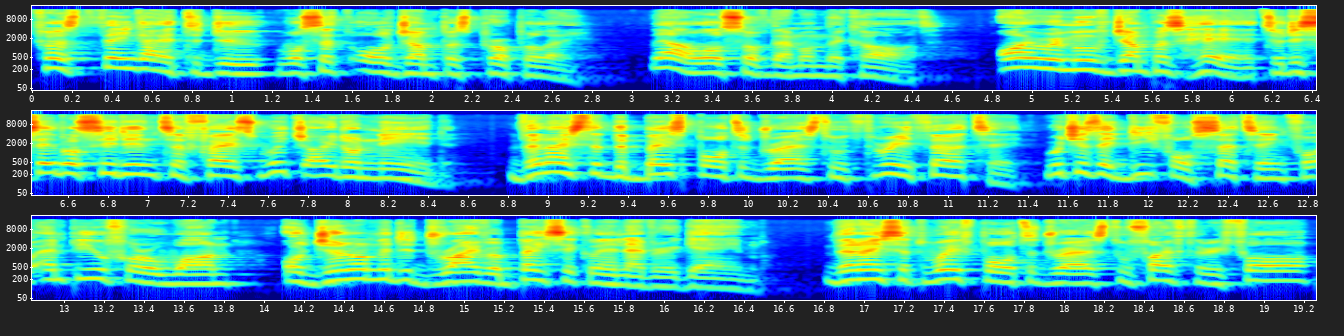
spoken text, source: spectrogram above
First thing I had to do was set all jumpers properly. There are lots of them on the card. I remove jumpers here to disable CD interface which I don't need. Then I set the base port address to 330, which is a default setting for MPU 401 or General MIDI driver basically in every game. Then I set wave port address to 534,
